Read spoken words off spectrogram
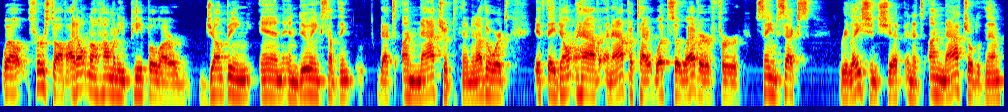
Well, first off, I don't know how many people are jumping in and doing something that's unnatural to them. In other words, if they don't have an appetite whatsoever for same sex relationship and it's unnatural to them,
